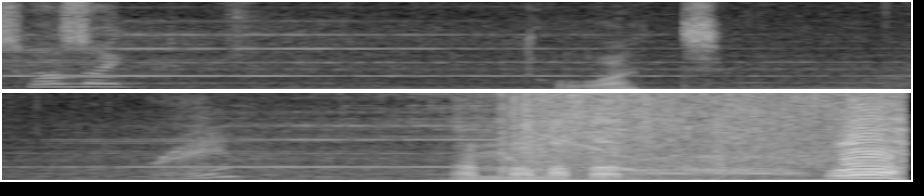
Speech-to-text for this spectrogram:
smells like وات rain. اما مطر اوه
